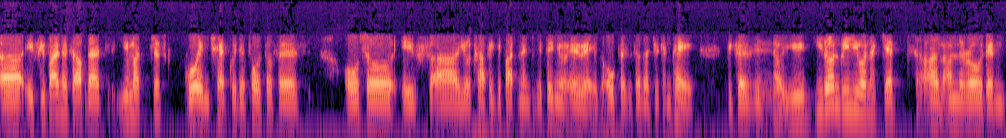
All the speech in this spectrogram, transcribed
uh, if you find yourself that you must just go and check with the post office. Also, if uh, your traffic department within your area is open, so that you can pay, because you know you you don't really want to get on on the road and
